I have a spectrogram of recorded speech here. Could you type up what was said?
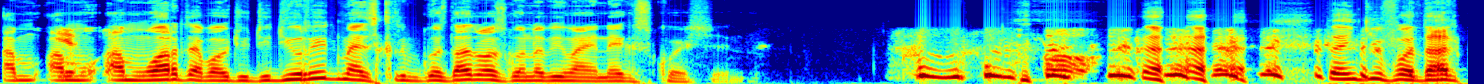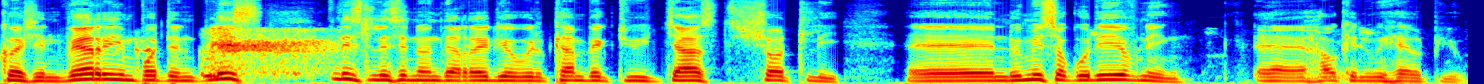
I'm, I'm, Yes. I'm worried about you. Did you read my script? Because that was going to be my next question. Oh, Thank you for that question. Very important. Please, please listen on the radio. We'll come back to you just shortly. Uh, Ndumiso, good evening. Uh, how can we help you?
